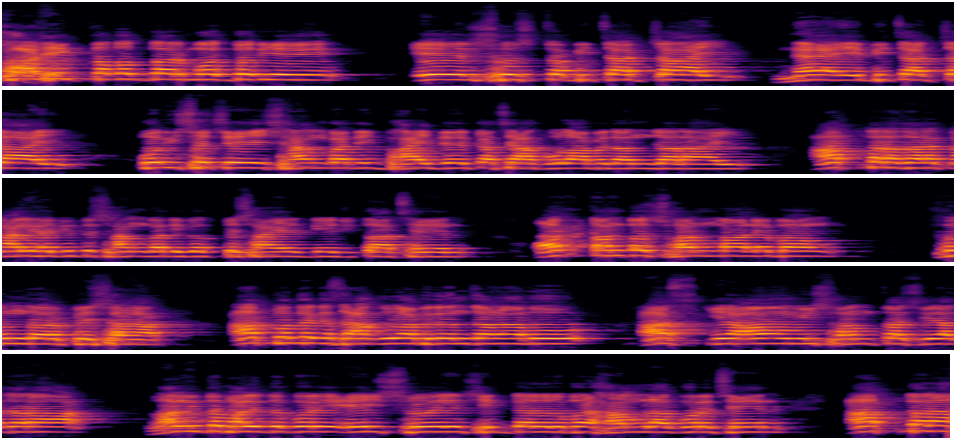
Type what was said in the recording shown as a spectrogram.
সঠিক তদন্তের মধ্য দিয়ে এর সুষ্ঠু বিচার চাই, ন্যায় বিচার চাই। পরিশেষে সাংবাদিক ভাইদের কাছে আকুল আবেদন জানাই। আপনারা যারা কালিহাতিতে সাংবাদিকত্ব পেশায় নিয়োজিত আছেন, অত্যন্ত সম্মান এবং সুন্দর পেশা, আপনাদের কাছে আকুল আবেদন জানাব, আজকে আওয়ামী সন্ত্রাসীরা যারা লালিত পালিত করে এই সোহেল শিকদারের উপর হামলা করেছেন, আপনারা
